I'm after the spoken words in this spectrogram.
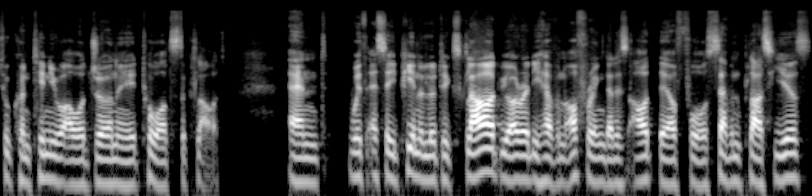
to continue our journey towards the cloud. And with SAP Analytics Cloud, we already have an offering that is out there for seven plus years.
